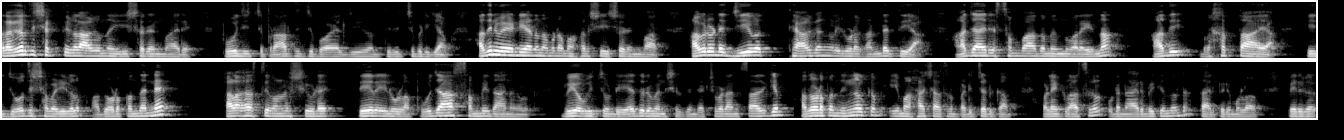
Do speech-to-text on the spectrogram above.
പ്രകൃതി ശക്തികളാകുന്ന ഈശ്വരന്മാരെ പൂജിച്ച് പ്രാർത്ഥിച്ചു പോയാൽ ജീവിതം തിരിച്ചു പിടിക്കാം. അതിനുവേണ്ടിയാണ് നമ്മുടെ മഹർഷി ഈശ്വരന്മാർ അവരുടെ ജീവത്യാഗങ്ങളിലൂടെ കണ്ടെത്തിയ ആചാര്യ സംവാദം എന്ന് പറയുന്ന അതിബൃഹത്തായ ഈ ജ്യോതിഷ വഴികളും അതോടൊപ്പം തന്നെ കളഹസ്തി മഹർഷിയുടെ തീരയിലുള്ള പൂജാ സംവിധാനങ്ങളും ഉപയോഗിച്ചുകൊണ്ട് ഏതൊരു മനുഷ്യർക്കും രക്ഷപ്പെടാൻ സാധിക്കും. അതോടൊപ്പം നിങ്ങൾക്കും ഈ മഹാശാസ്ത്രം പഠിച്ചെടുക്കാം. ഓൺലൈൻ ക്ലാസ്സുകൾ ഉടൻ ആരംഭിക്കുന്നുണ്ട്. താല്പര്യമുള്ള പേരുകൾ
